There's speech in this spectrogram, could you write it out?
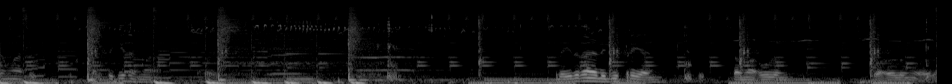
sama Mas Vicky sama Rohis udah itu kan ada Jufri kan sama Ulum ya Ulum ya Ulum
